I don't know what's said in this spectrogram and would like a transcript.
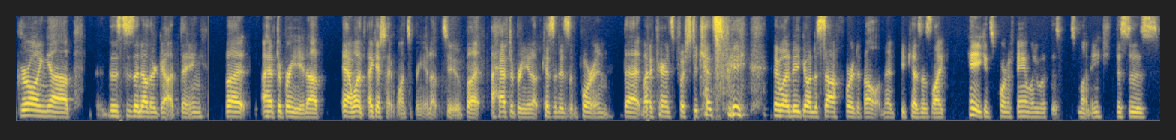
growing up, this is another God thing, but I have to bring it up yeah, I, want, I guess I want to bring it up too, but I have to bring it up because it is important that my parents pushed against me and wanted me going to software development because it's like, hey, you can support a family with this money. This is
